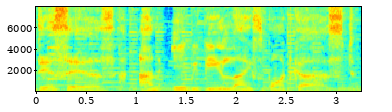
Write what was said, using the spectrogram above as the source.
this is an ABP live podcast.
